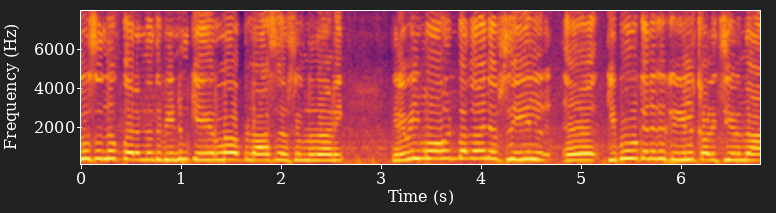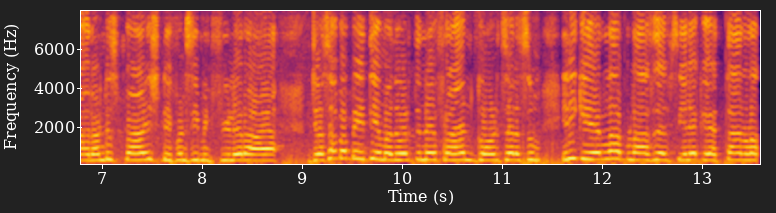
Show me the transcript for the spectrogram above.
ന്യൂസ് എന്ന് പറയുന്നത് വീണ്ടും കേരള ബ്ലാസ്റ്റേഴ്സിൽ നിന്നാണ്. നിലവിൽ മോഹൻ ബഗാൻ എഫ് സിയിൽ കിബൂക്കനക്ക് കീഴിൽ കളിച്ചിരുന്ന രണ്ട് സ്പാനിഷ് ഡിഫൻസീവ് മിഡ്ഫീൽഡറായ ജോസബ ബേത്തിയും അതുപോലെ തന്നെ ഫ്രാൻ ഗോൺസലസും ഇനി കേരള ബ്ലാസ്റ്റേഴ്സ് എഫ് സിയിലേക്ക് എത്താനുള്ള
